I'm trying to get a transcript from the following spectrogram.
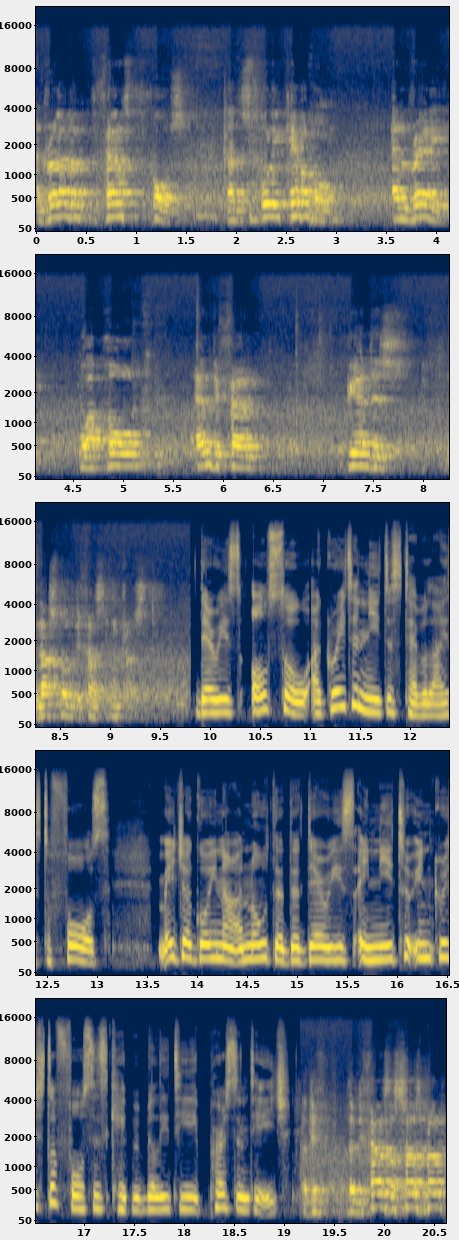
and relevant defense force that is fully capable and ready to uphold and defend National defense interest. There is also a greater need to stabilize the force. Major Goina noted that there is a need to increase the force's capability percentage. The, def the defense assessment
